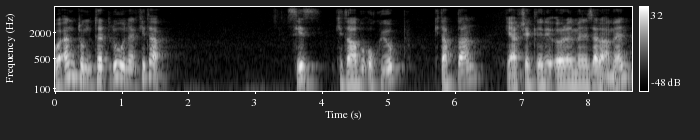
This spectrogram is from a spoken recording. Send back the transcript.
Ve entum tetlûnel kitap. Siz kitabı okuyup kitaptan gerçekleri öğrenmenize rağmen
